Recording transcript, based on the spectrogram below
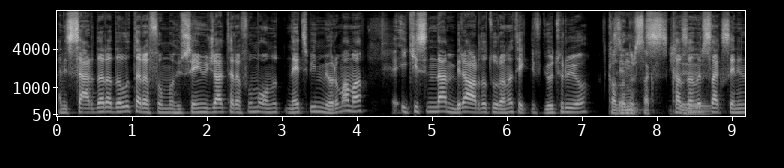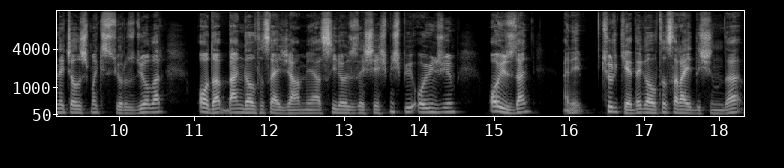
Hani Serdar Adalı tarafı mı Hüseyin Yücel tarafı mı onu net bilmiyorum ama e, ikisinden biri Arda Turan'a teklif götürüyor. Kazanırsak. Senin- kazanırsak seninle çalışmak istiyoruz diyorlar. O da ben Galatasaray camiasıyla özdeşleşmiş bir oyuncuyum. O yüzden hani Türkiye'de Galatasaray dışında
